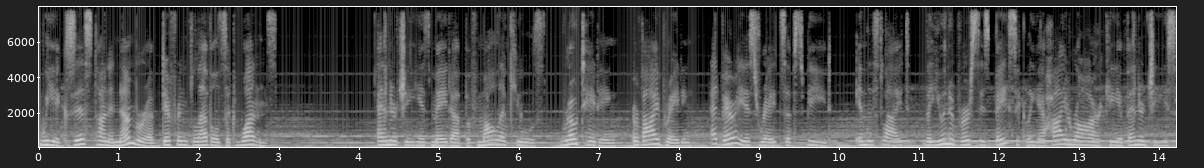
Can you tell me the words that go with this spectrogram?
We exist on a number of different levels at once. Energy is made up of molecules, rotating or vibrating at various rates of speed. In this light, the universe is basically a hierarchy of energies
